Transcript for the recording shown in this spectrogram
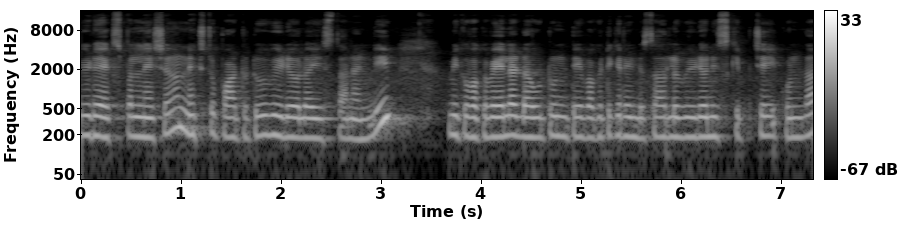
video explanation next part two వీడియోలో ఇస్తానండి. మీకు ఒకవేళ డౌట్ ఉంటే ఒకటికి రెండు సార్లు వీడియోని స్కిప్ చేయకుండా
